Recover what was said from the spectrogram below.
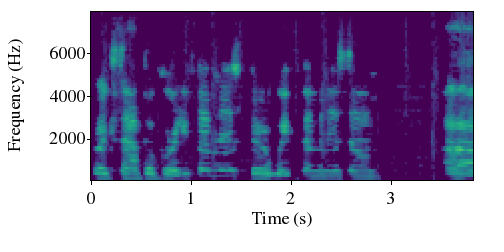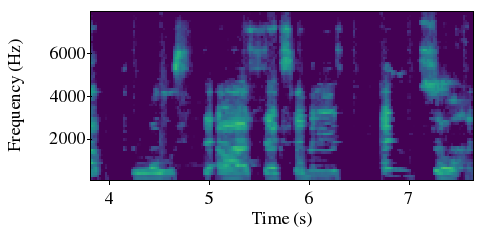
for example, girly feminist, third wave feminism, uh, pro uh, sex feminists, and so on.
